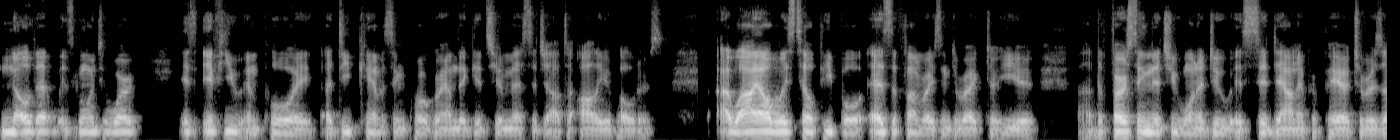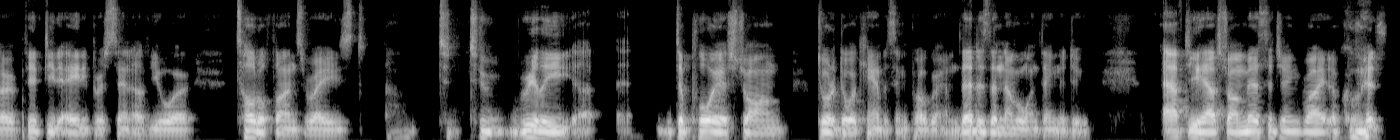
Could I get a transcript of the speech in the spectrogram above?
know that is going to work is if you employ a deep canvassing program that gets your message out to all your voters. I, I always tell people, as the fundraising director here, uh, the first thing that you want to do is sit down and prepare to reserve 50 to 80 percent of your total funds raised to to really uh, deploy a strong door-to-door canvassing program. That is the number one thing to do. After you have strong messaging, right? Of course,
